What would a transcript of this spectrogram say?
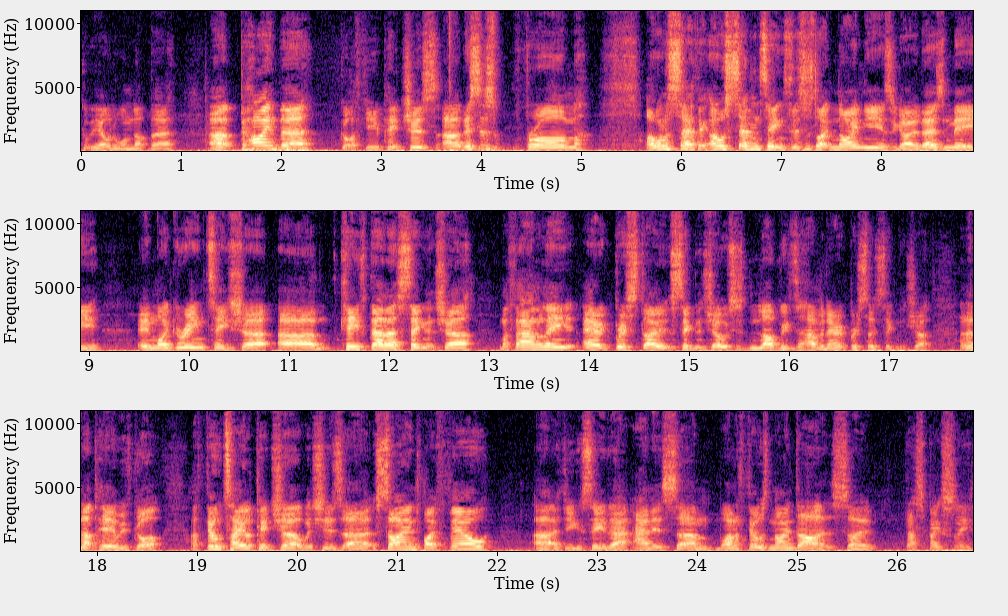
got the elder wand up there. Uh, behind there, got a few pictures. Uh, this is from I want to say I think I was 17, so this is like nine years ago. There's me in my green t-shirt. Um, Keith Deller signature. My family, Eric Bristow signature, which is lovely to have an Eric Bristow signature. And then up here we've got a Phil Taylor picture, which is uh, signed by Phil, uh, if you can see that, and it's um, one of Phil's nine daughters. So that's basically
